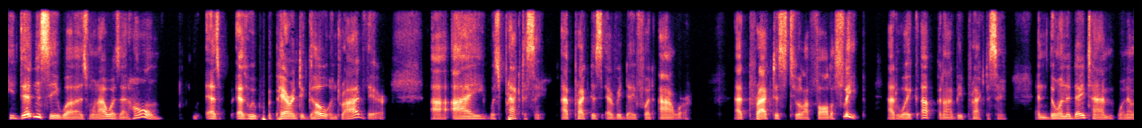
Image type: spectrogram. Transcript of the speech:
he didn't see was when I was at home, as as we were preparing to go and drive there, uh, I was practicing. I practiced every day for an hour. I'd practice till I fall asleep. I'd wake up and I'd be practicing. And during the daytime, when I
